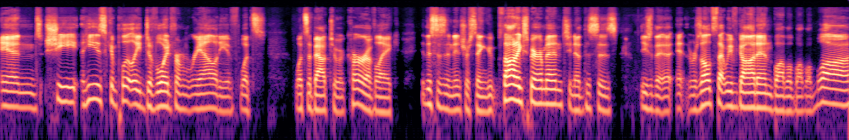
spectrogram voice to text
and she he's completely devoid from reality of what's what's about to occur of like this is an interesting thought experiment you know this is these are the uh, results that we've gotten blah blah blah blah blah.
